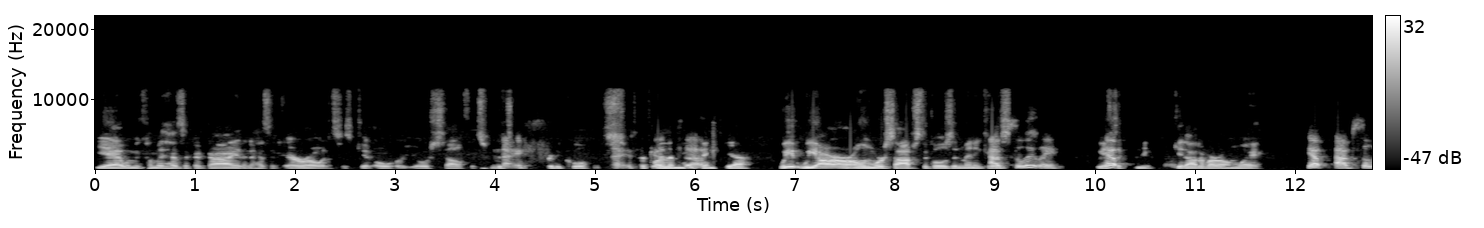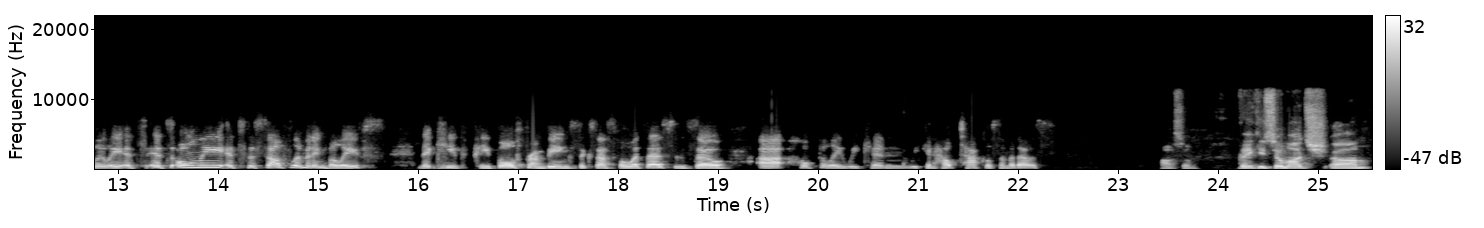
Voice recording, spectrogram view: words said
Yeah, when we come, it has like a guy, and then it has an arrow, and it says "Get over yourself." It's, it's Nice. pretty cool. Nice. That's one of the main things. Yeah, we we are our own worst obstacles in many cases. Absolutely. We have to get out of our own way. Yep, absolutely. It's it's only it's the self-limiting beliefs that Hmm. keep people from being successful with this, and so uh, hopefully we can we can help tackle some of those. Awesome. Thank you so much. Um,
